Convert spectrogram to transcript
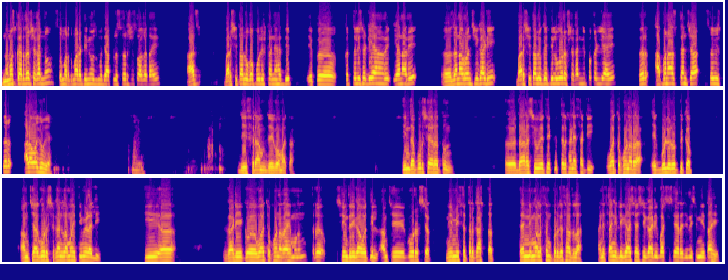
नमस्कार दर्शकांनो समर्थ मराठी न्यूजमध्ये आपलं सहर्ष स्वागत आहे. आज बार्शी तालुका पोलीस ठाणे हद्दीत एक कत्तलीसाठी येणारे येणारे जनावरांची गाडी बार्शी तालुक्यातील वरक्षकांनी पकडली आहे. तर आपण आज त्यांच्या सविस्तर आढावा घेऊया. जय श्रीराम जय गोमाता. इंदापूर शहरातून धाराशिव येथे कत्तलखान्यासाठी वाहतूक होणारा एक बोलेरो पिकअप आमच्या गोरक्षकांना माहिती मिळाली की गाडी एक वाहतूक होणार आहे म्हणून. तर शेंद्री गावातील आमचे गोरक्षक नेहमी सतर्क असतात. त्यांनी मला संपर्क साधला आणि सांगितले की अशी अशी गाडी बाशी शहराच्या दिशेने येत आहे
